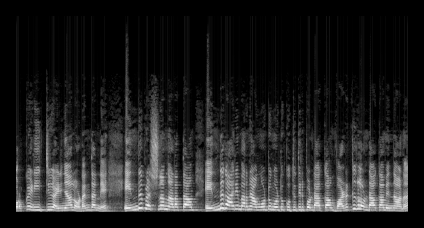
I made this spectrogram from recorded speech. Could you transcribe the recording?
ഉറക്കം എണീറ്റ് കഴിഞ്ഞാൽ ഉടൻ തന്നെ എന്ത് പ്രശ്നം നടത്താം എന്ത് കാര്യം പറഞ്ഞാൽ അങ്ങോട്ടും ഇങ്ങോട്ടും കുത്തിത്തിരിപ്പുണ്ടാക്കാം വഴക്കുകൾ ഉണ്ടാക്കാം എന്നാണ്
